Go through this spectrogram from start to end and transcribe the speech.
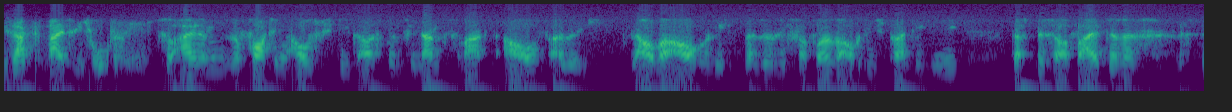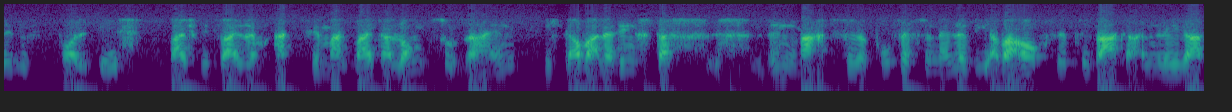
Ich sagte bereits, ich rufe nicht zu einem sofortigen Ausstieg aus dem Finanzmarkt auf. Also ich glaube auch und ich persönlich verfolge auch die Strategie, dass bis auf weiteres sinnvoll ist, beispielsweise im Aktienmarkt weiter long zu sein. Ich glaube allerdings, dass es Sinn macht für professionelle wie aber auch für private Anleger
